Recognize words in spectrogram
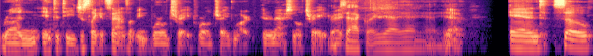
run entity, just like it sounds. I mean, World Trade, World Trade Mart, international trade, right? Exactly. Yeah, yeah, yeah, yeah. yeah. And so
